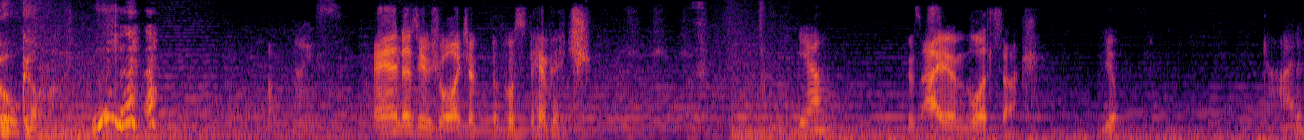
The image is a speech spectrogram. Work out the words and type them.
Oh god. Nice. And as usual, I took the most damage Yeah. because I am the suck. Yep. God.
